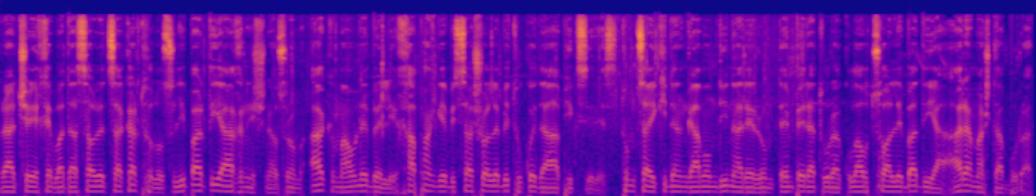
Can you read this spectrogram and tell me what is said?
რაც შეეხება დასავლეთ საქართველოს, ლიპარტია აღნიშნავს, რომ აქ მავნებელი ხაფანგების საშუალებით უკვე დააფიქსირეს. თუმცა იქიდან გამომდინარე, რომ ტემპერატურა კვლავ ცვალებადია, არა მასშტაბურად.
